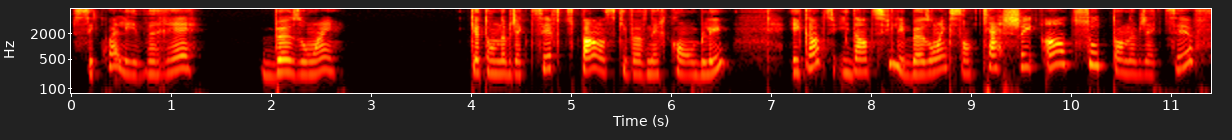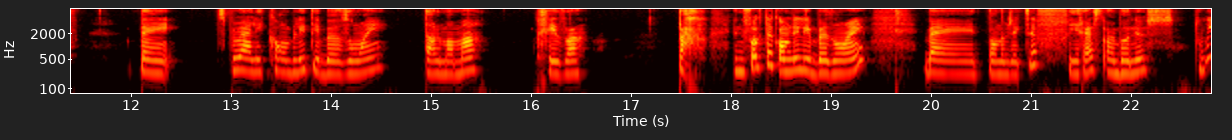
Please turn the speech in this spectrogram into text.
c'est quoi les vrais besoins que ton objectif, tu penses qu'il va venir combler. Et quand tu identifies les besoins qui sont cachés en dessous de ton objectif, ben, tu peux aller combler tes besoins dans le moment présent. Une fois que tu as comblé les besoins, ben ton objectif, il reste un bonus. Oui,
